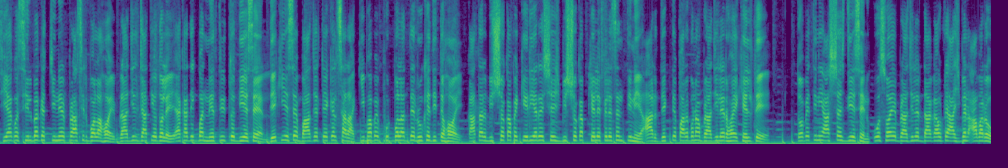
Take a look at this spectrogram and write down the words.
থিয়াগো সিলভাকে চীনের প্রাচীর বলা হয়। ব্রাজিল জাতীয় দলে একাধিকবার নেতৃত্ব দিয়েছেন। দেখিয়েছে বাজে টেকেল ছাড়া কীভাবে ফুটবলারদের রুখে দিতে হয়? কাতার বিশ্বকাপে কেরিয়ারের শেষ বিশ্বকাপ খেলে ফেলেছেন তিনি। আর দেখতে পারব না ব্রাজিলের হয়ে খেলতে। তবে তিনি আশ্বাস দিয়েছেন, কোচ হয়ে ব্রাজিলের দাগ আউটে আসবেন আবারও।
